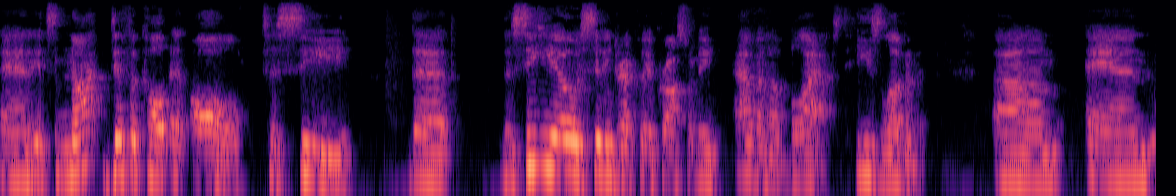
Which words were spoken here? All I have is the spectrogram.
and it's not difficult at all to see that the CEO is sitting directly across from me, having a blast. He's loving it, um, and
